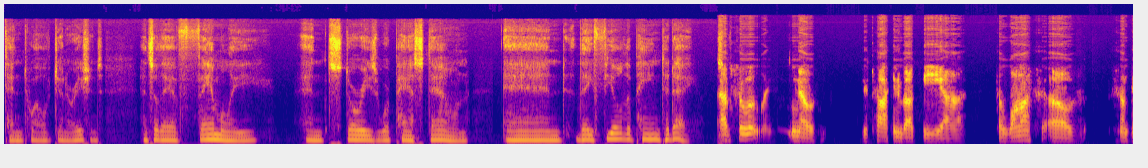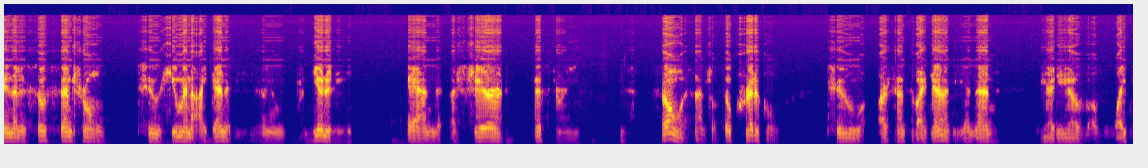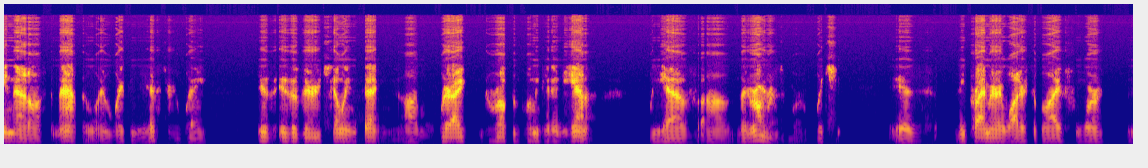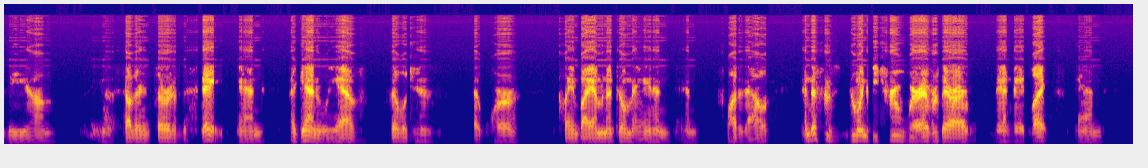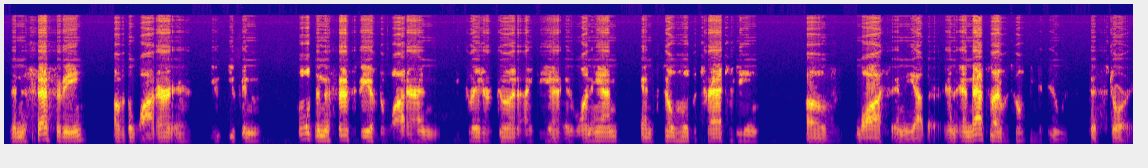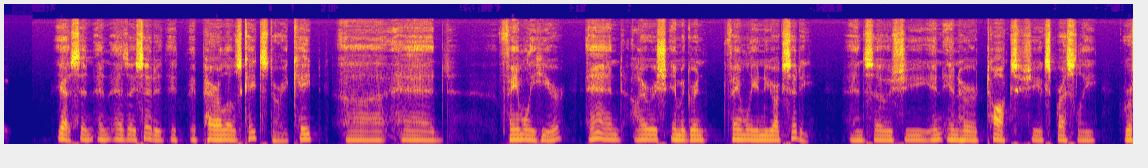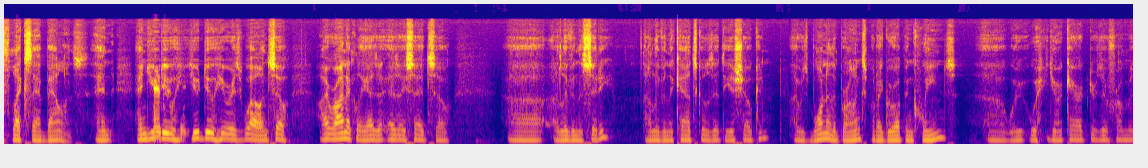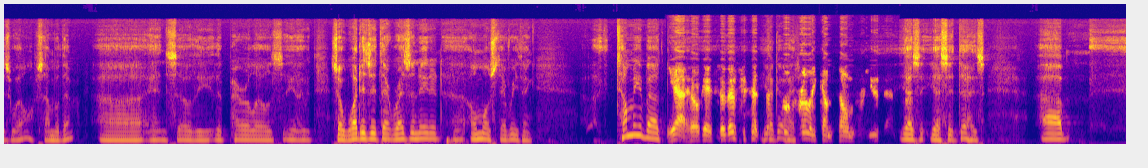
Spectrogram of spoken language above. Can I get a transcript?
10, 12 generations. And so they have family and stories were passed down and they feel the pain today. Absolutely. You know, you're talking about the, uh, the loss of something that is so central to human identity. Mean, community and a shared history is so essential, so critical to our sense of identity. And then the idea of, of wiping that off the map and, and wiping the history away is, is a very chilling thing. Um, where I grew up in Bloomington, Indiana, we have uh, Monroe Reservoir, which is the primary water supply for the um, you know, southern third of the state. And again, we have villages that were claimed by eminent domain and, and flooded out. And this is going to be true wherever there are man-made lakes. And the necessity of the water is you, you can hold the necessity of the water and greater good idea in one hand and still hold the tragedy of loss in the other. And, and that's what I was hoping to do with this story. Yes, and, and as I said, it, it, it parallels Kate's story. Kate uh, had family here and Irish immigrant family in New York City. And so she, in, in her talks, she expressly reflects that balance. And, and you do, you do here as well. And so ironically, as, as I said, so uh, I live in the city. I live in the Catskills at the Ashokan. I was born in the Bronx, but I grew up in Queens, uh, where, where, your characters are from as well, some of them. Uh, and so the, the parallels, you know, so what is it that resonated? Uh, almost everything. Tell me about. Yeah. Okay. So this, yeah, this really comes home for you then. Yes. Yes, it does. Uh,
